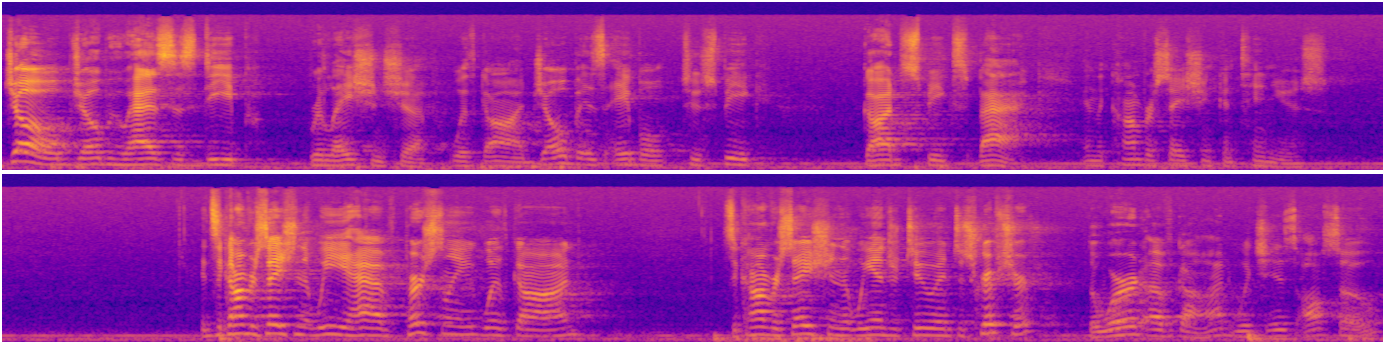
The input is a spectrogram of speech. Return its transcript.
Job, Job, who has this deep relationship with God, Job is able to speak, God speaks back, and the conversation continues. It's a conversation that we have personally with God. It's a conversation that we enter to into Scripture, the Word of God, which is also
